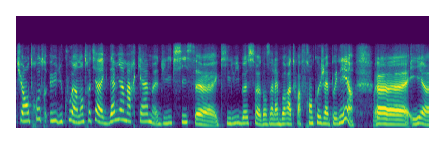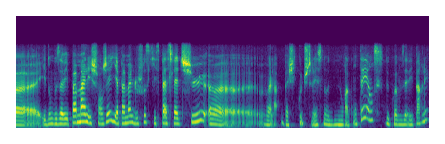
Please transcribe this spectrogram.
tu as entre autres eu du coup un entretien avec Damien Markham du Lipsis qui lui bosse dans un laboratoire franco-japonais. Et, et, donc, vous avez pas mal échangé. Il y a pas mal de choses qui se passent là-dessus. voilà, bah, écoute, je te laisse nous, raconter hein, de quoi vous avez parlé.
